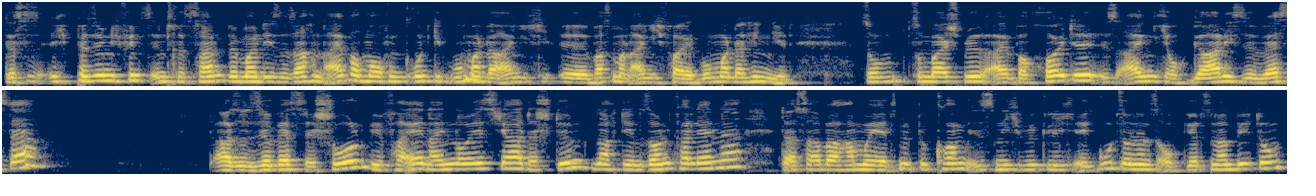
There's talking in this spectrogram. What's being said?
das ist, ich persönlich finde es interessant, wenn man diesen Sachen einfach mal auf den Grund geht, wo man da eigentlich, äh, was man eigentlich feiert, wo man da hingeht. So zum Beispiel einfach heute ist eigentlich auch gar nicht Silvester. Also Silvester schon, wir feiern ein neues Jahr, das stimmt, nach dem Sonnenkalender. Das aber haben wir jetzt mitbekommen, ist nicht wirklich äh, gut, sondern ist auch Götzenanbetung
